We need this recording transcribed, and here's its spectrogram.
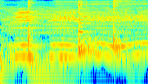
દીવી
